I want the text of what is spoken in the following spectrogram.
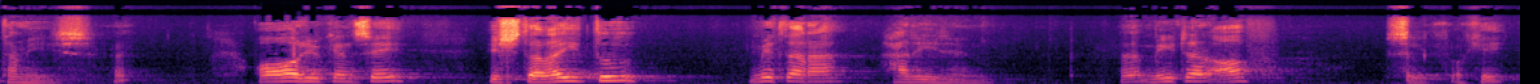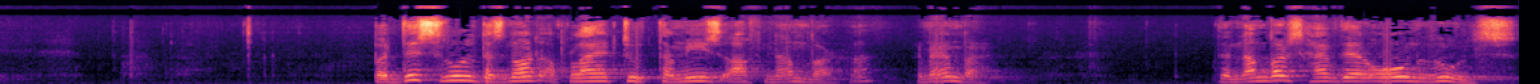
tamiz. Or you can say ishtaraitu mitara haririn. Meter of silk, okay? But this rule does not apply to tamiz of number. Huh? Remember, the numbers have their own rules.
